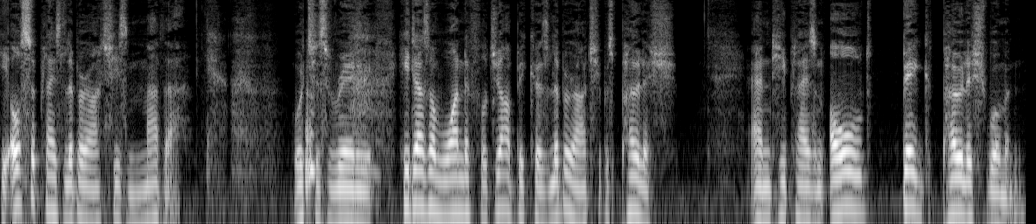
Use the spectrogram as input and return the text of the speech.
he also plays Liberace's mother, which is really he does a wonderful job because Liberace was Polish, and he plays an old, big Polish woman.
